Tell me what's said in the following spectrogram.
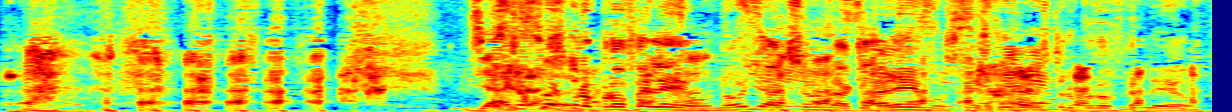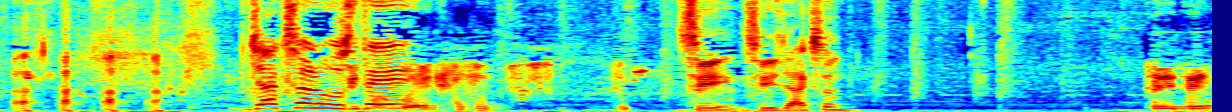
Este es nuestro profe Leo, ¿no, Jackson? Aclaremos que este es nuestro profe Leo. Jackson, usted, Sí, sí, Jackson. sí, sí.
